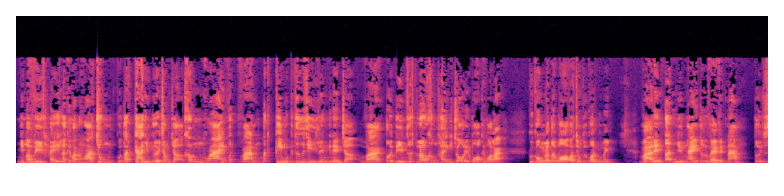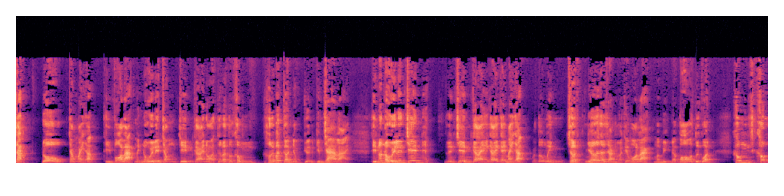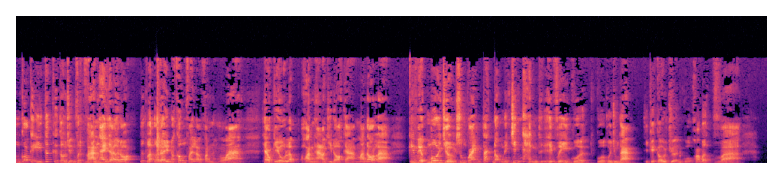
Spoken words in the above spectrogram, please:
Nhưng mà vì thấy là cái văn hóa chung của tất cả những người trong chợ không có ai vất ván bất kỳ một cái thứ gì lên cái nền chợ. Và tôi tìm rất lâu không thấy cái chỗ để bỏ cái vỏ lạc. Cuối cùng là tôi bỏ vào trong túi quần của mình. Và đến tận những ngày tôi về Việt Nam, tôi giặt đồ trong máy giặt thì vỏ lạc mới nối lên trong trên cái nó, tức là tôi không, hơi bất cẩn trong chuyện kiểm tra lại. Thì nó nối lên trên lên trên cái cái cái máy giặt và tôi mới chợt nhớ ra rằng là cái vỏ lạc mà mình đã bỏ vào túi quần. Không không có cái ý thức cái câu chuyện vứt ván ngay ra ở đó. Tức là ở đây nó không phải là văn hóa theo kiểu là hoàn hảo gì đó cả, mà đó là cái việc môi trường xung quanh tác động đến chính hành vi của của của chúng ta. Thì cái câu chuyện của khoa bấc và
